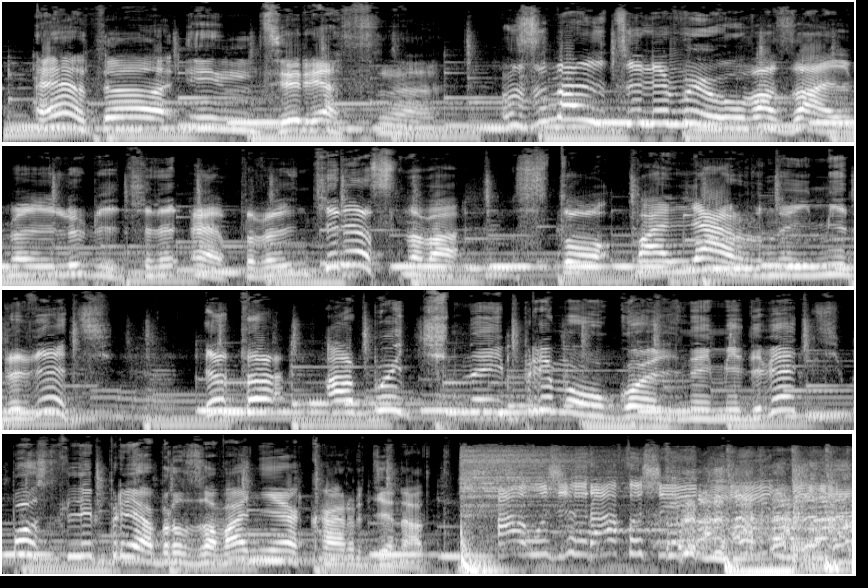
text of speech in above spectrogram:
«Это интересно». Знаете ли вы, уважаемые любители этого интересного, что полярный медведь – это обычный прямоугольный медведь после преобразования координат? А у жирафа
